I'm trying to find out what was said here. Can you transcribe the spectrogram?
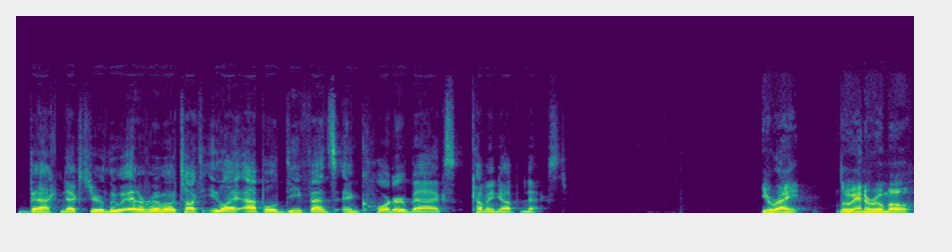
back next year? Lou Anarumo talked Eli Apple defense and cornerbacks coming up next. You're right. Lou Anarumo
